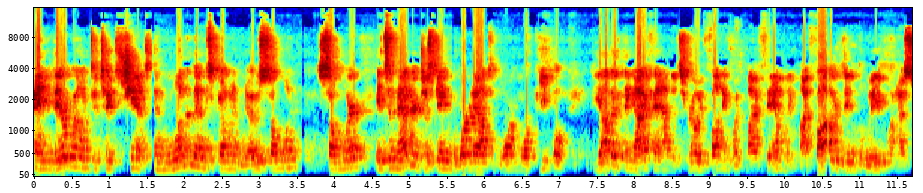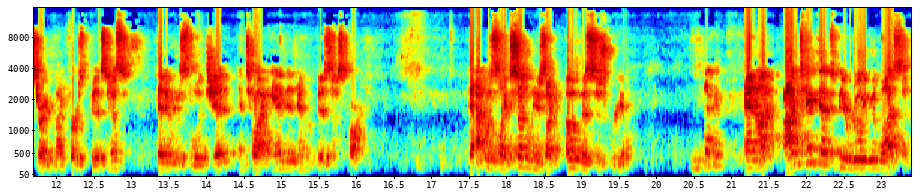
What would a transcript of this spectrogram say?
and they're willing to take a chance. And one of them is going to know someone somewhere. It's a matter of just getting the word out to more and more people. The other thing I found that's really funny with my family, my father didn't believe when I started my first business that it was legit until I handed him a business card. That was like suddenly it's like, oh, this is real. And I, I take that to be a really good lesson.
